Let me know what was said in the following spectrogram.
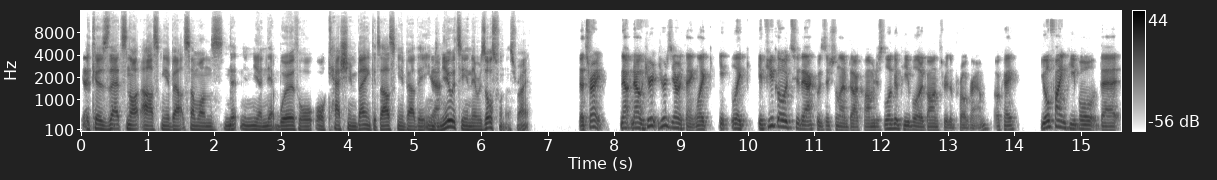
because that's not asking about someone's net, you know, net worth or, or cash in bank. It's asking about their ingenuity yeah. and their resourcefulness, right? That's right. Now, now here, here's the other thing. Like, like if you go to the acquisitionlab.com and just look at people that have gone through the program, okay, you'll find people that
